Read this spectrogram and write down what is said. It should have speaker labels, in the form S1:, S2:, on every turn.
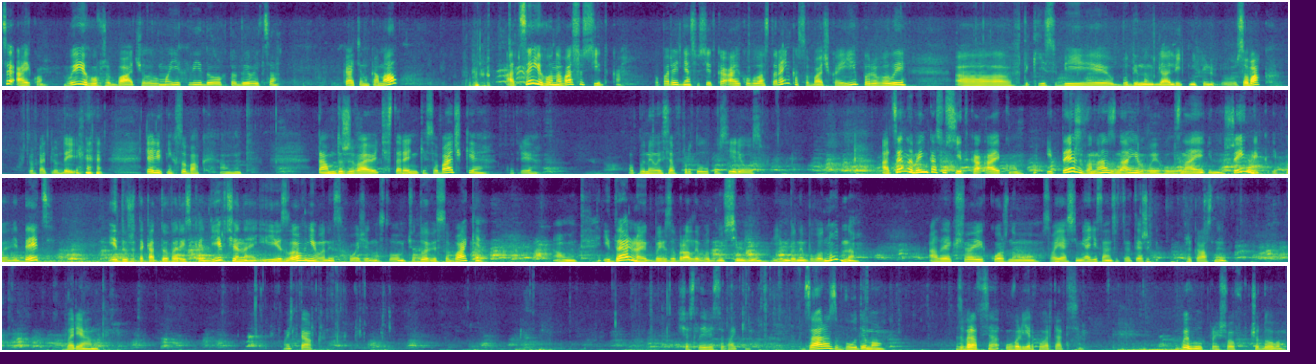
S1: Це Айко. Ви його вже бачили в моїх відео, хто дивиться Катін канал. А це його нова сусідка. Попередня сусідка Айко була старенька собачка, її перевели а, в такий собі будинок для літніх собак, хотів сказати людей, для літніх собак. От. Там доживають старенькі собачки, котрі опинилися в притулку Сіріус. А це новенька сусідка Айко. І теж вона знає вигул, знає і нашийник, і повідець, і дуже така товариська дівчина, і зовні вони схожі. Ну, словом, чудові собаки. От. Ідеально, якби їх забрали в одну сім'ю, їм би не було нудно. Але якщо і кожному своя сім'я дістанеться, це теж прекрасний варіант. Ось так. Щасливі собаки. Зараз будемо збиратися у вольєр повертатися. Вигул пройшов чудово.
